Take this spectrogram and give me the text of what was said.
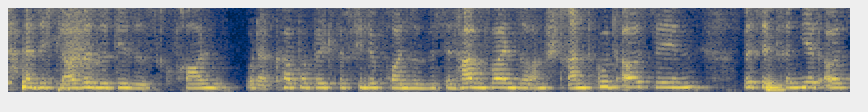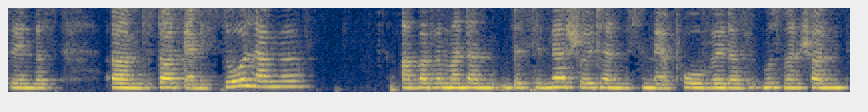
Also ich glaube, so dieses Frauen- oder Körperbild, was viele Frauen so ein bisschen haben wollen, so am Strand gut aussehen, bisschen mhm. trainiert aussehen, das, ähm, das dauert gar nicht so lange. Aber wenn man dann ein bisschen mehr Schultern, ein bisschen mehr Po will, das muss man schon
